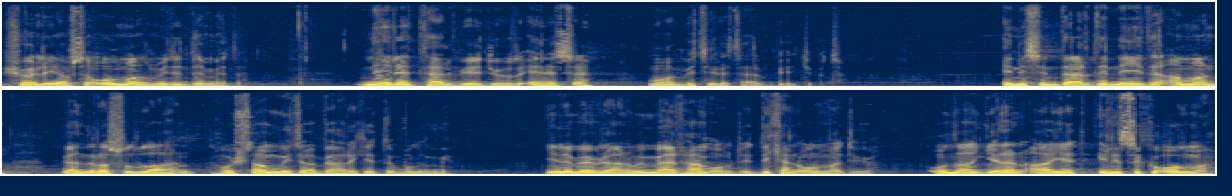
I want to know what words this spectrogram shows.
şöyle yapsan olmaz mıydı demedi. Neyle terbiye ediyordu Enes'e? Muhabbetiyle terbiye ediyordu. Enes'in derdi neydi? Aman ben Resulullah'ın hoşlanmayacağı bir harekette bulunmayayım. Yine Mevlana'mın merham ol diyor, diken olma diyor. Ondan gelen ayet eli sıkı olma.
